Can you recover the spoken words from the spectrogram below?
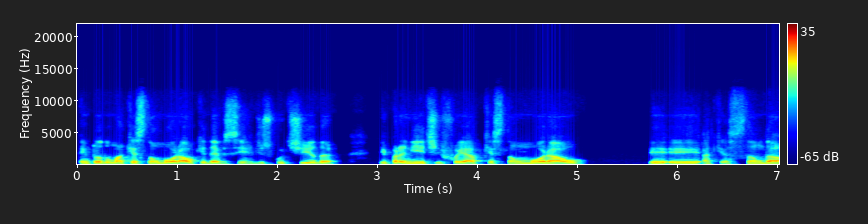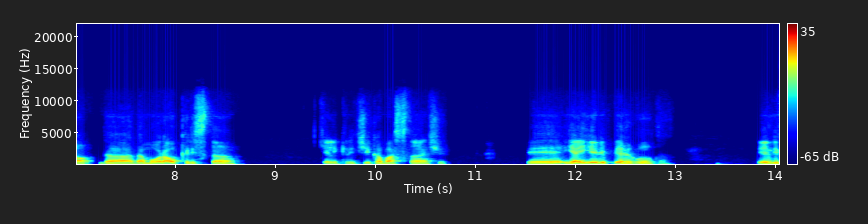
Tem toda uma questão moral que deve ser discutida e para Nietzsche foi a questão moral, é, é, a questão da, da, da, moral cristã que ele critica bastante. É, e aí ele pergunta: ele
